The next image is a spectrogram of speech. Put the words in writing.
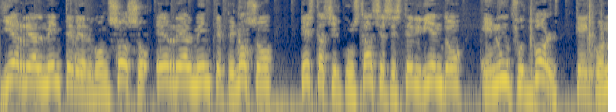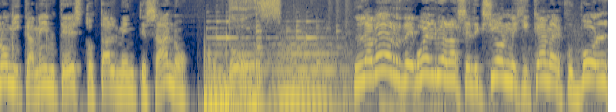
y es realmente vergonzoso, es realmente penoso que esta circunstancia se esté viviendo en un fútbol que económicamente es totalmente sano. 2. La verde vuelve a la selección mexicana de fútbol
